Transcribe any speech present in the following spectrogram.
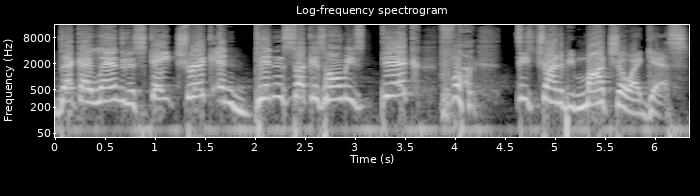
That guy landed a skate trick and didn't suck his homie's dick? Fuck. He's trying to be macho, I guess.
